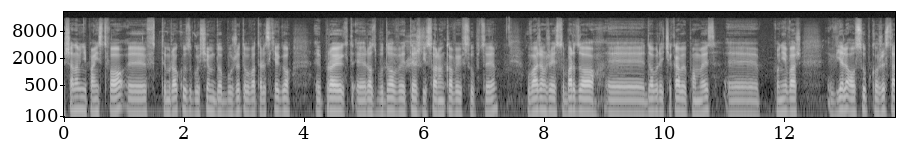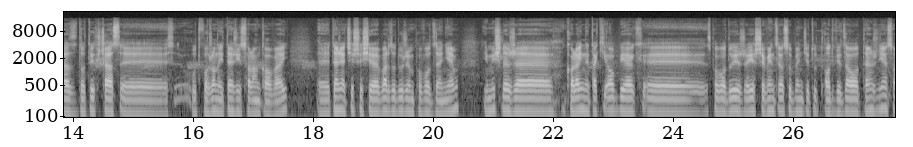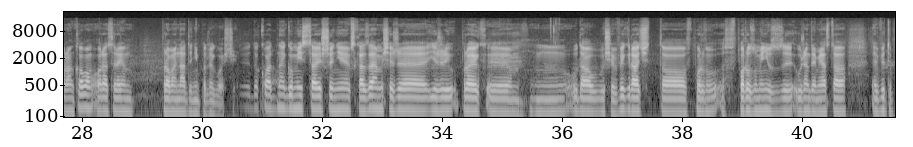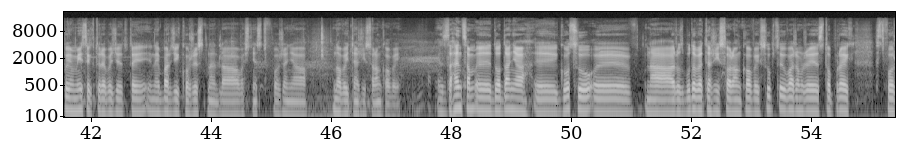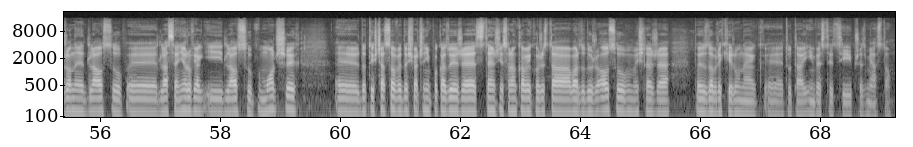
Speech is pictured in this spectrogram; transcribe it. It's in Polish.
Szanowni Państwo, y, w tym roku zgłosiłem do budżetu obywatelskiego y, projekt y, rozbudowy tężni solankowej w Słupcy. Uważam, że jest to bardzo dobry i ciekawy pomysł, ponieważ wiele osób korzysta z dotychczas utworzonej tężni solankowej. Tężnia cieszy się bardzo dużym powodzeniem i myślę, że kolejny taki obieg spowoduje, że jeszcze więcej osób będzie tu odwiedzało tężnię solankową oraz rejon promenady niepodległości. Dokładnego miejsca jeszcze nie wskazałem. Myślę, że jeżeli projekt mm, udałoby się wygrać, to w por- w porozumieniu z Urzędem Miasta y, wytypujemy miejsce, które będzie tutaj najbardziej korzystne dla właśnie stworzenia nowej tężni solankowej. Zachęcam y, do dania y, głosu y, na rozbudowę tężni solankowej w Słupcy. Uważam, że jest to projekt stworzony dla osób, dla seniorów, jak i dla osób młodszych. Dotychczasowe doświadczenie pokazuje, że z tężni solankowej korzysta bardzo dużo osób. Myślę, że to jest dobry kierunek tutaj inwestycji przez miasto.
